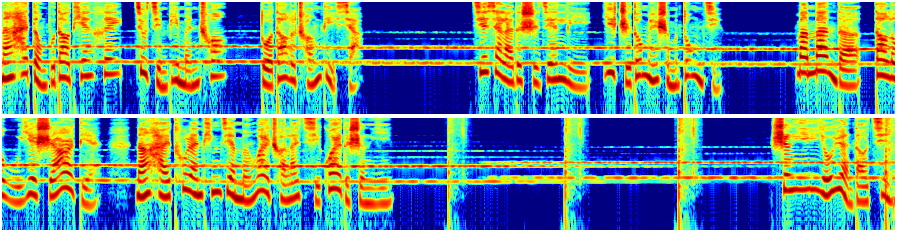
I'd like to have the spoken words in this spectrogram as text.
男孩等不到天黑，就紧闭门窗，躲到了床底下。接下来的时间里，一直都没什么动静。慢慢的，到了午夜十二点，男孩突然听见门外传来奇怪的声音，声音由远到近，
